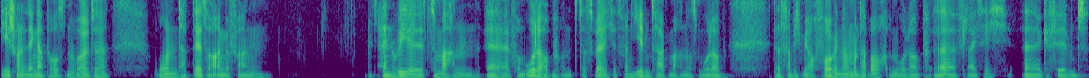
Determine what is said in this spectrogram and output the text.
eh schon länger posten wollte. Und habe da jetzt auch angefangen, ein Reel zu machen äh, vom Urlaub. Und das werde ich jetzt von jedem Tag machen aus dem Urlaub. Das habe ich mir auch vorgenommen und habe auch im Urlaub äh, fleißig äh, gefilmt.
